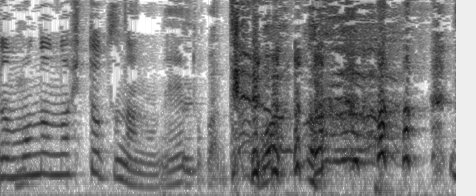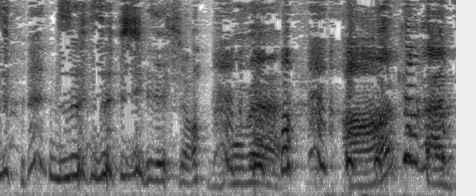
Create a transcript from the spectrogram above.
のものの一つなのね、とかって。わずうずうしいでしょ。ごめん。あなたが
